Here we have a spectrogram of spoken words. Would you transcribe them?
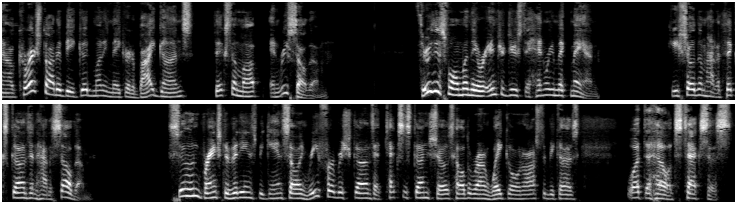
Now, Koresh thought it'd be a good moneymaker to buy guns, fix them up, and resell them. Through this woman, they were introduced to Henry McMahon. He showed them how to fix guns and how to sell them. Soon, Branch Davidians began selling refurbished guns at Texas gun shows held around Waco and Austin because what the hell, it's Texas.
